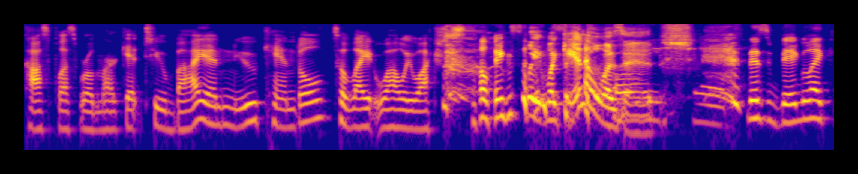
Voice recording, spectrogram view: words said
Cost Plus World Market to buy a new candle to light while we watched Selling Wait, what candle was Holy it? shit. This big like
